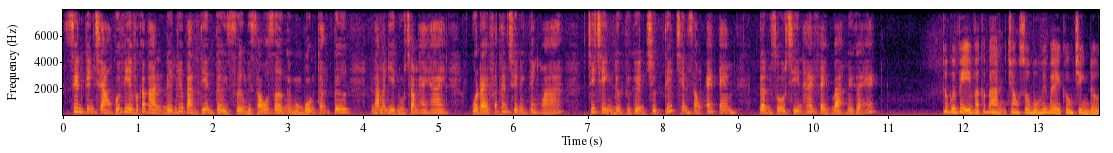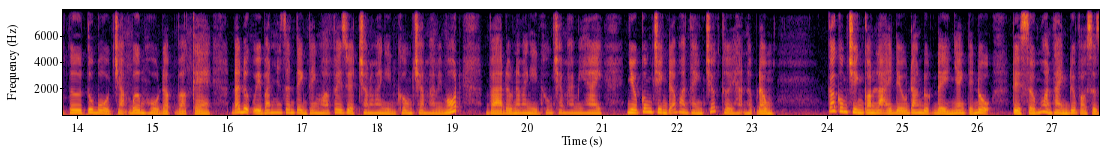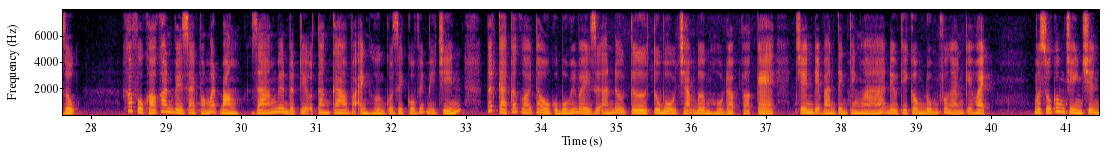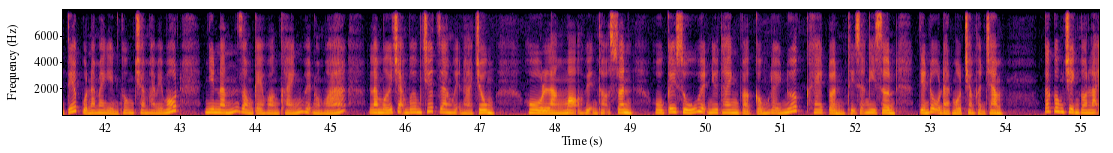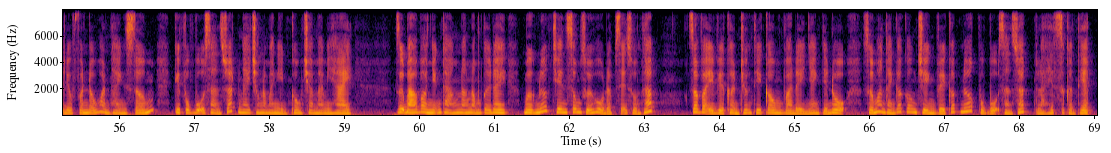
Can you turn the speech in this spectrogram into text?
Xin kính chào quý vị và các bạn đến với bản tin thời sự 16 giờ ngày 4 tháng 4 năm 2022 của Đài Phát thanh Truyền hình Thanh Hóa. Chương trình được thực hiện trực tiếp trên sóng FM tần số 92,3 MHz. Thưa quý vị và các bạn, trong số 47 công trình đầu tư tu bổ trạm bơm hồ đập và kè đã được Ủy ban nhân dân tỉnh Thanh Hóa phê duyệt trong năm 2021 và đầu năm 2022, nhiều công trình đã hoàn thành trước thời hạn hợp đồng. Các công trình còn lại đều đang được đẩy nhanh tiến độ để sớm hoàn thành đưa vào sử dụng khắc phục khó khăn về giải phóng mặt bằng, giá nguyên vật liệu tăng cao và ảnh hưởng của dịch COVID-19, tất cả các gói thầu của 47 dự án đầu tư tu bổ trạm bơm hồ đập và kè trên địa bàn tỉnh Thanh Hóa đều thi công đúng phương án kế hoạch. Một số công trình chuyển tiếp của năm 2021 như nắn dòng kè Hoàng Khánh, huyện Hoàng Hóa, làm mới trạm bơm Chiết Giang, huyện Hà Trung, hồ Làng Mọ, huyện Thọ Xuân, hồ Cây Sú, huyện Như Thanh và cống lấy nước Khe Tuần, thị xã Nghi Sơn, tiến độ đạt 100%. Các công trình còn lại được phấn đấu hoàn thành sớm, kịp phục vụ sản xuất ngay trong năm 2022. Dự báo vào những tháng nắng nóng tới đây, mực nước trên sông suối hồ đập sẽ xuống thấp. Do vậy, việc khẩn trương thi công và đẩy nhanh tiến độ, sớm hoàn thành các công trình về cấp nước phục vụ sản xuất là hết sức cần thiết.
